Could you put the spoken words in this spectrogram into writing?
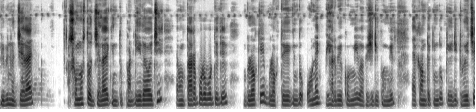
বিভিন্ন জেলায়, সমস্ত জেলায় কিন্তু পাঠিয়ে দেওয়া হয়েছে এবং তার পরবর্তীতে ব্লকে, ব্লক থেকে কিন্তু অনেক বিহারবি কর্মী বা ভিসিডি কর্মীর অ্যাকাউন্টে কিন্তু ক্রেডিট হয়েছে।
